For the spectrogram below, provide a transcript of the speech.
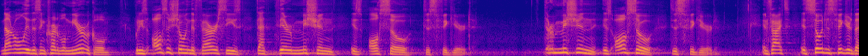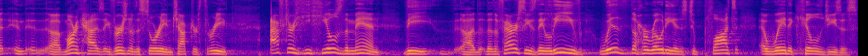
not only this incredible miracle, but he's also showing the Pharisees that their mission is also disfigured. Their mission is also disfigured. In fact, it's so disfigured that in, uh, Mark has a version of the story in chapter 3. After he heals the man, the, uh, the, the Pharisees, they leave with the Herodians to plot a way to kill Jesus.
